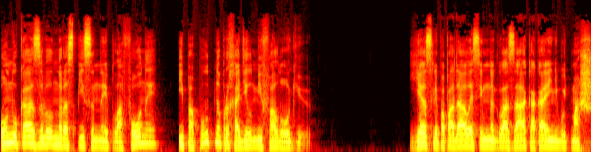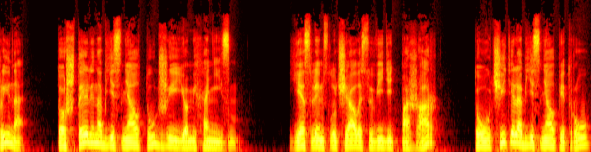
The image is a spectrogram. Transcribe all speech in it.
он указывал на расписанные плафоны и попутно проходил мифологию. Если попадалась им на глаза какая-нибудь машина, то Штеллин объяснял тут же ее механизм. Если им случалось увидеть пожар, то учитель объяснял Петру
